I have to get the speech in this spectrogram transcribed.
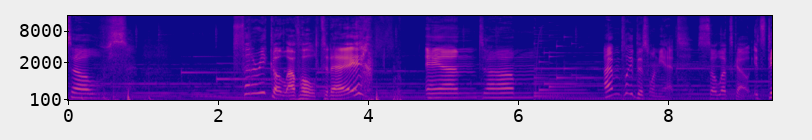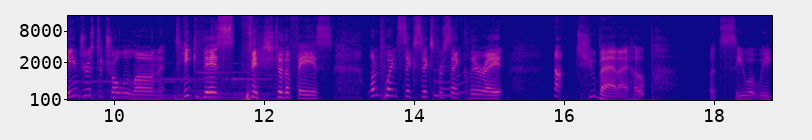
Ourselves Federico level today, and um, I haven't played this one yet, so let's go. It's dangerous to troll alone. Take this, fish to the face. 1.66% clear rate. Not too bad, I hope. Let's see what we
